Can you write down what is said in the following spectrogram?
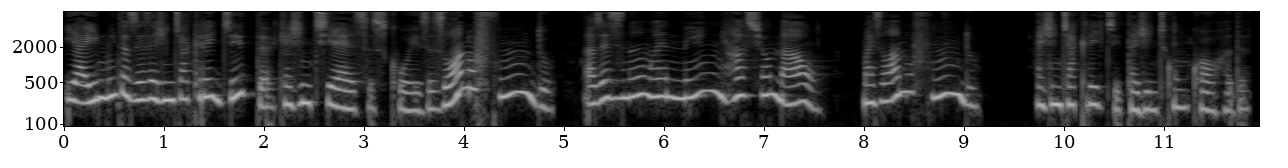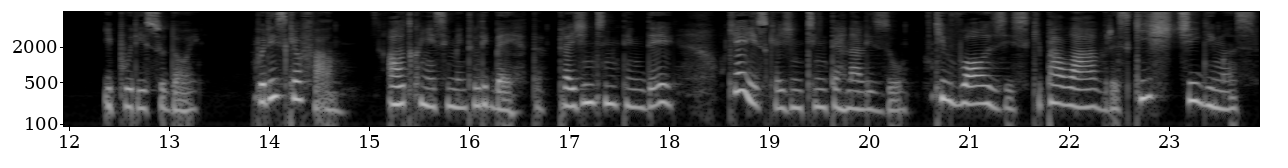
e aí muitas vezes a gente acredita que a gente é essas coisas. Lá no fundo, às vezes não é nem racional, mas lá no fundo a gente acredita, a gente concorda. E por isso dói. Por isso que eu falo, autoconhecimento liberta, para a gente entender o que é isso que a gente internalizou. Que vozes, que palavras, que estigmas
